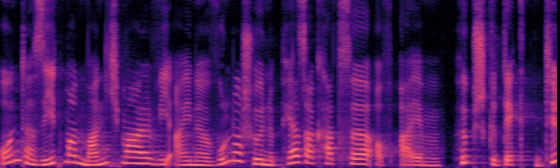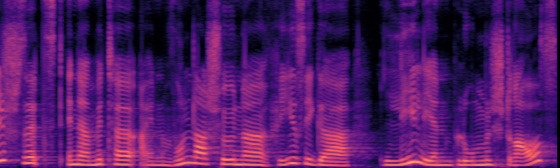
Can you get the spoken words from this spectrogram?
Und da sieht man manchmal, wie eine wunderschöne Perserkatze auf einem hübsch gedeckten Tisch sitzt. In der Mitte ein wunderschöner, riesiger Lilienblumenstrauß.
